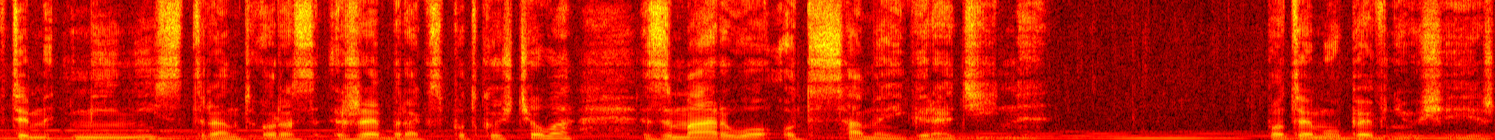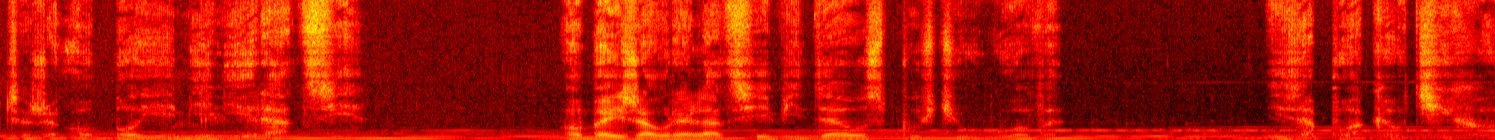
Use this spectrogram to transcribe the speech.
w tym ministrant oraz żebrak spod kościoła, zmarło od samej gradziny. Potem upewnił się jeszcze, że oboje mieli rację. Obejrzał relację wideo, spuścił głowę i zapłakał cicho.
